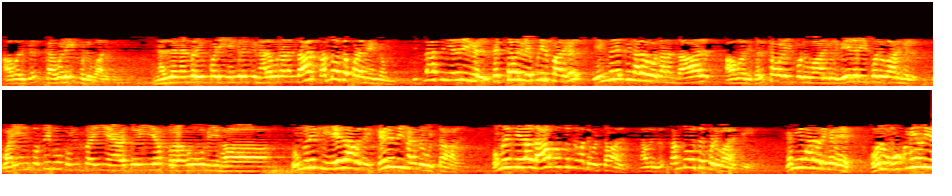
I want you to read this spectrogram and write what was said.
அவர்கள் கவலைப்படுவார்கள். நல்ல நண்பர் எப்படி எங்களுக்கு நலவு நடந்தால் சந்தோஷப்பட வேண்டும். இஸ்லாத்தின் எதிரிகள் கெட்டவர்கள் எப்படி இருப்பார்கள்? எங்களுக்கு நலவு நடந்தால் அவர்கள் கவலைப்படுவார்கள் வேதனைப்படுவார்கள். உங்களுக்கு ஏதாவது கெடுதி நடந்து விட்டால் உங்களுக்கு ஏதாவது ஆபத்து வந்து விட்டால் அவர்கள் சந்தோஷப்படுவார்கள். கண்ணியமானவர்களே ஒரு மீனுடைய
